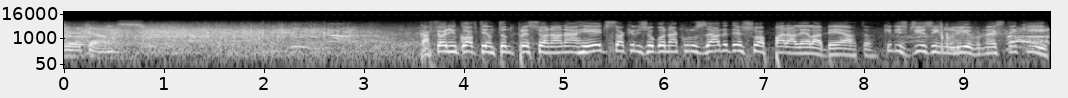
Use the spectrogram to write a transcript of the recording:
Zero counts. Kafelnikov tentando pressionar na rede, só que ele jogou na cruzada e deixou a paralela aberta. O que eles dizem no livro, né? Você tem que,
